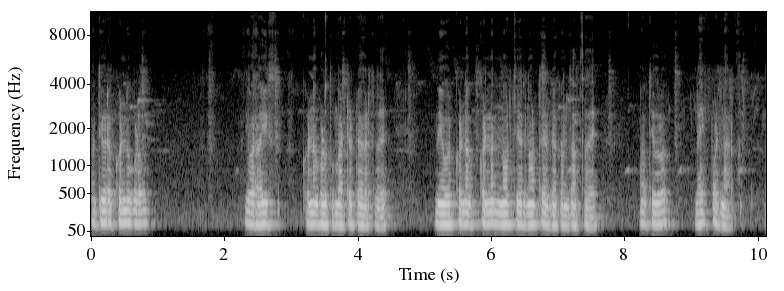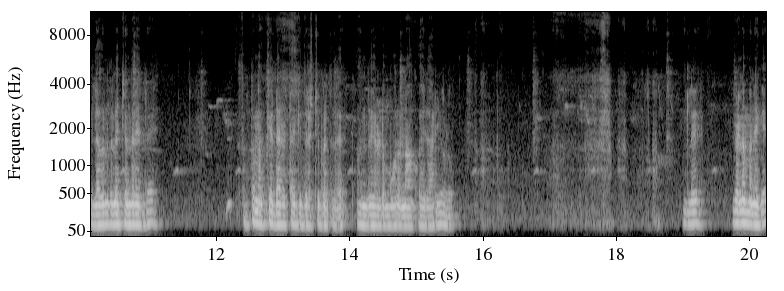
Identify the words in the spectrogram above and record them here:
ಮತ್ತು ಇವರ ಕಣ್ಣುಗಳು, ಇವರ ಐಸ್ ಕಣ್ಣುಗಳು ತುಂಬ ಆಗಿರ್ತದೆ ನೀವು ಅವ್ರ ಕಣ್ಣು, ಕಣ್ಣನ್ನು ನೋಡ್ತಿದ್ರೆ ನೋಡ್ತಾ ಇರಬೇಕಂತ ಅನಿಸ್ತದೆ. ಮತ್ತು ಇವರು ಲೈಫ್ ಪಾರ್ಟ್ನರ್. ಈ ಲಗ್ನದಲ್ಲಿ ಚಂದ್ರ ಇದ್ದರೆ ಸಪ್ತಮಕ್ಕೆ ಡೈರೆಕ್ಟಾಗಿ ದೃಷ್ಟಿ ಬರ್ತದೆ. ಒಂದು, ಎರಡು, ಮೂರು, ನಾಲ್ಕು, ಐದು, ಆರು, ಏಳು. ಇಲ್ಲಿ ಏಳನೇ ಮನೆಗೆ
